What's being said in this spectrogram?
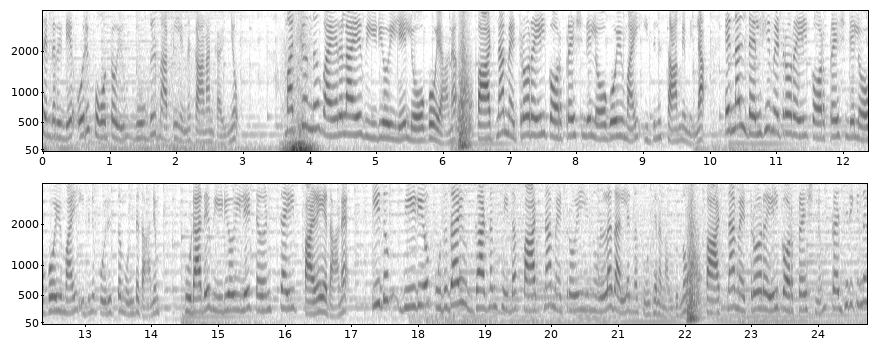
സെന്ററിന്റെ ഒരു ഫോട്ടോയും ഗൂഗിൾ മാപ്പിൽ നിന്ന് കാണാൻ കഴിഞ്ഞു. മറ്റൊന്ന് വൈറലായ വീഡിയോയിലെ ലോഗോയാണ് പാട്ന മെട്രോ റെയിൽ കോർപ്പറേഷന്റെ ലോഗോയുമായി ഇതിന് സാമ്യമില്ല. എന്നാൽ ഡൽഹി മെട്രോ റെയിൽ കോർപ്പറേഷന്റെ ലോഗോയുമായി ഇതിന് പൊരുത്തമുണ്ട് താനും. കൂടാതെ വീഡിയോയിലെ ടേൺ സ്റ്റൈൽ പഴയതാണ്. ഇതും വീഡിയോ പുതുതായി ഉദ്ഘാടനം ചെയ്ത പാട്ന മെട്രോയിൽ നിന്നുള്ളതല്ലെന്ന സൂചന നൽകുന്നു. പാട്ന മെട്രോ റെയിൽ കോർപ്പറേഷനും പ്രചരിക്കുന്ന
